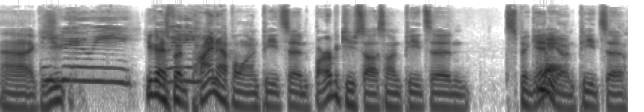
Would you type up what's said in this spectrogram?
Uh, 'cause you, you guys put pineapple on pizza and barbecue sauce on pizza and spaghetti No. on pizza.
